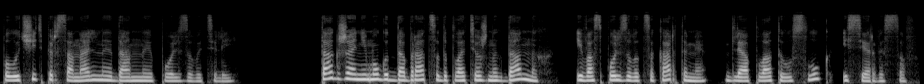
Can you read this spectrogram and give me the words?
получить персональные данные пользователей. Также они могут добраться до платежных данных и воспользоваться картами для оплаты услуг и сервисов.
